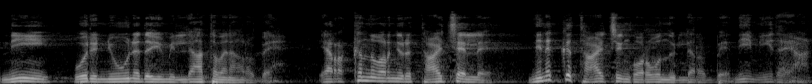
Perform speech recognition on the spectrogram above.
നീ ഒരു ന്യൂനതയും ഇല്ലാത്തവനാ റബ്ബേ. ഇറക്കെന്ന് പറഞ്ഞൊരു താഴ്ചയല്ലേ? നിനക്ക് താഴ്ചയും കുറവൊന്നുമില്ല റബ്ബെ. നീ മീതയാണ്.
